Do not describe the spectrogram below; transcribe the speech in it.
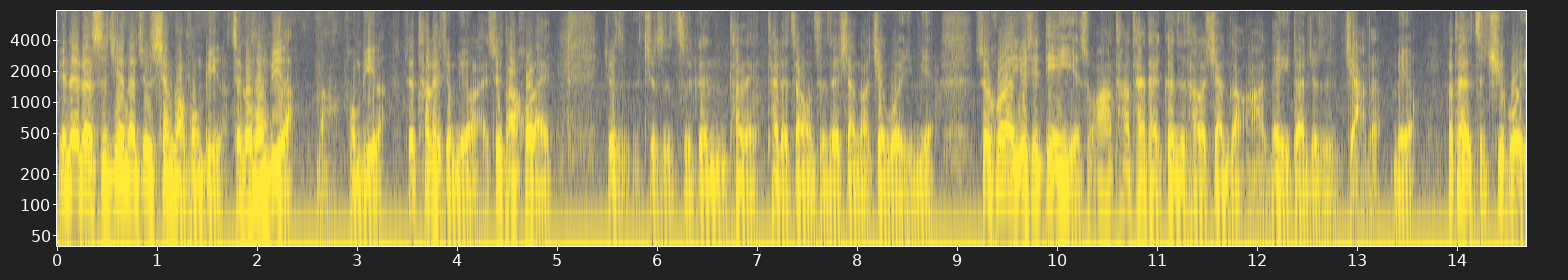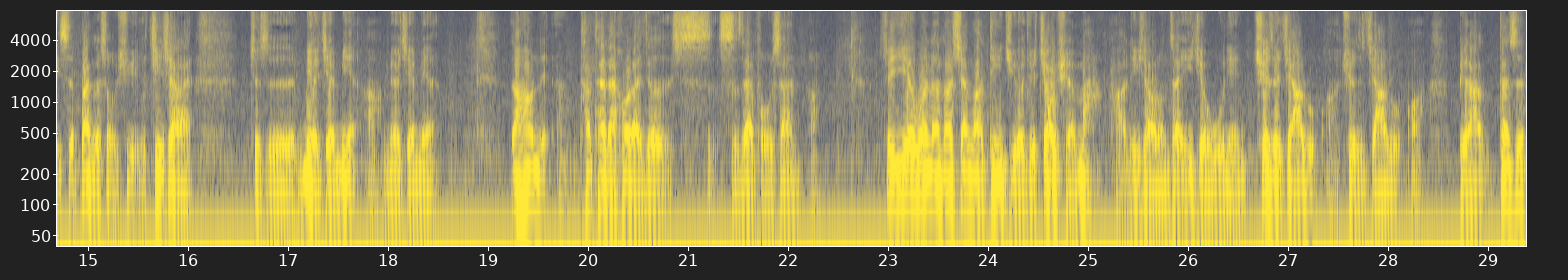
因为那段时间呢，就是香港封闭了，整个封闭了啊，封闭了，所以太太就没有来。所以他后来就是就是只跟太太太太张永成在香港见过一面。所以后来有些电影也说啊，他太太跟着他到香港啊，那一段就是假的，没有。他太太只去过一次，办个手续，接下来就是没有见面啊，没有见面。然后那他太太后来就死死在佛山啊。所以叶问呢，他香港定居后就交权嘛，啊，李小龙在一九五五年确实加入啊，确实加入啊，比他，但是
